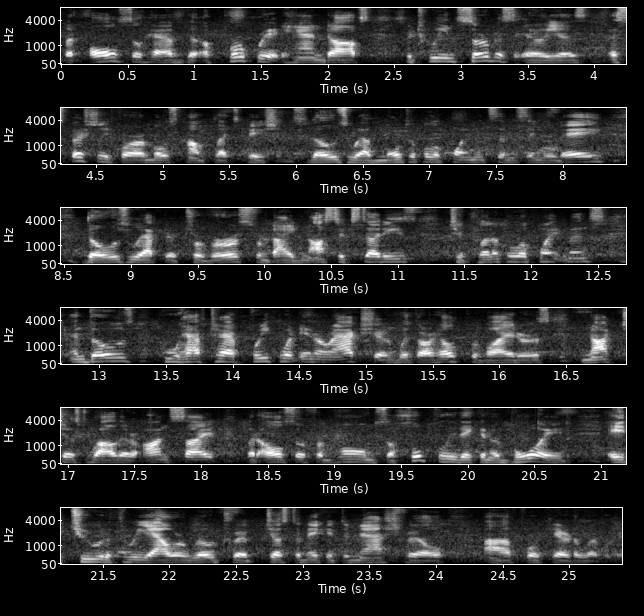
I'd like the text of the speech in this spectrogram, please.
but also have the appropriate handoffs between service areas, especially for our most complex patients. Those who have multiple appointments in a single day, those who have to traverse from diagnostic studies to clinical appointments, and those who have to have frequent interaction with our health providers, not just while they're on site, but also from home. So hopefully they can avoid a two to three hour road trip just to make it to Nashville uh, for care delivery.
